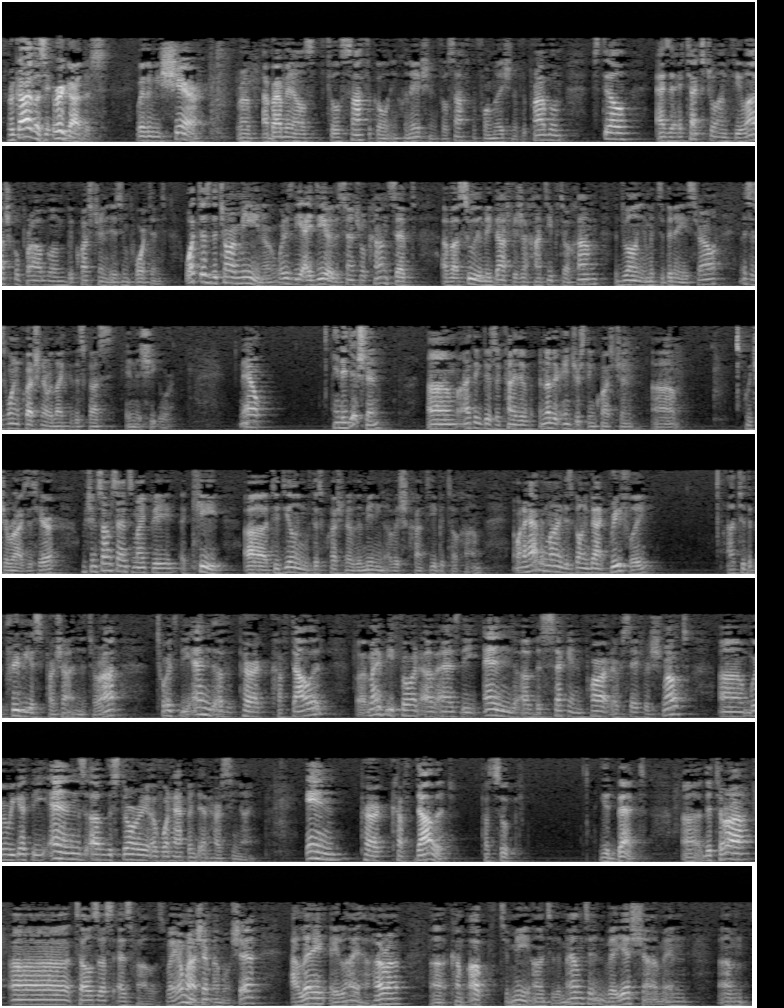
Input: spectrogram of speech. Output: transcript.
regardless, regardless, whether we share Abarbanel's philosophical inclination, philosophical formulation of the problem, still, as a textual and theological problem, the question is important. What does the Torah mean, or what is the idea, or the central concept of Asuli Mikdash v'Shachanti P'tocham, the dwelling amidst the Bnei Israel. This is one question I would like to discuss in the Shi'ur. Now, in addition, um, I think there's a kind of another interesting question uh, which arises here, which in some sense might be a key uh, to dealing with this question of the meaning of Ishchanti B'tocham. And what I have in mind is going back briefly uh, to the previous parsha in the Torah, towards the end of Parak Kafdalid, or it might be thought of as the end of the second part of Sefer Shmot, um, where we get the ends of the story of what happened at Har Sinai. In Per Kaf Pasuk Yud Bet, uh, the Torah uh, tells us as follows: Vayom Hashem Moshe, Ale Elai Hahara, uh, come up to me onto the mountain, Vayesham, and um,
